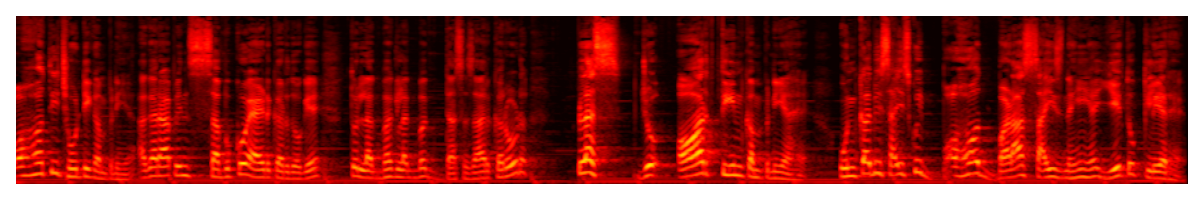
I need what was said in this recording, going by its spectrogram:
बहुत ही छोटी कंपनी है। अगर आप इन सबको ऐड कर दोगे तो लगभग लगभग दस हज़ार करोड़, प्लस जो और तीन कंपनियाँ हैं उनका भी साइज़ कोई बहुत बड़ा साइज़ नहीं है, ये तो क्लियर है।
